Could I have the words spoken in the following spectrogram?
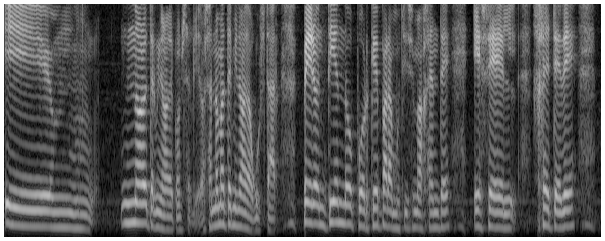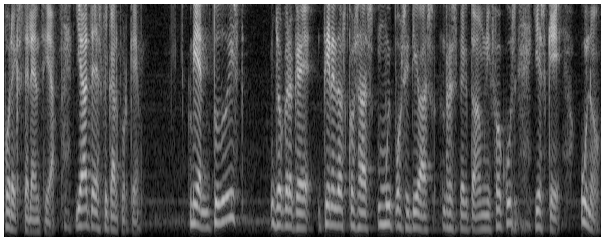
Y em, no lo he terminado de conseguir, o sea, no me ha terminado de gustar, pero entiendo por qué para muchísima gente es el GTD por excelencia. Y ahora te voy a explicar por qué. Bien, Todoist yo creo que tiene dos cosas muy positivas respecto a OmniFocus y es que uno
